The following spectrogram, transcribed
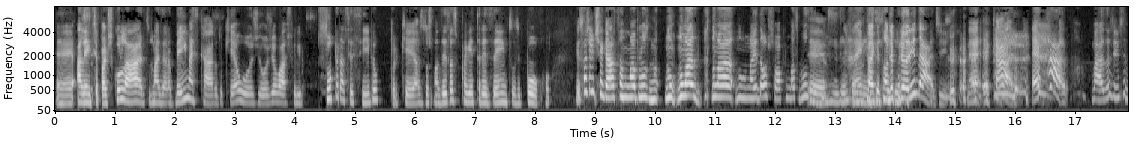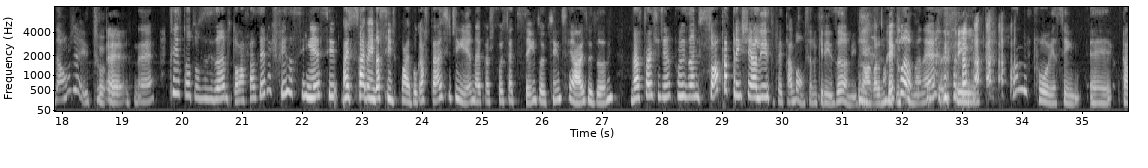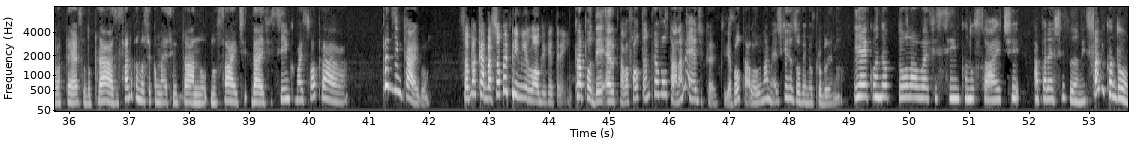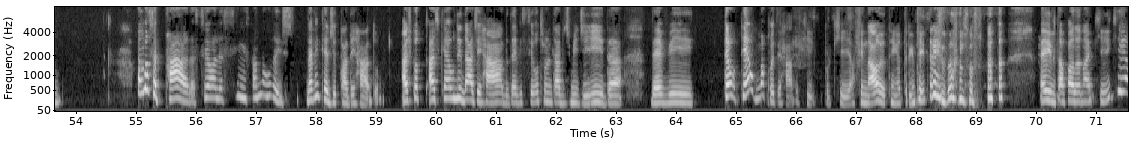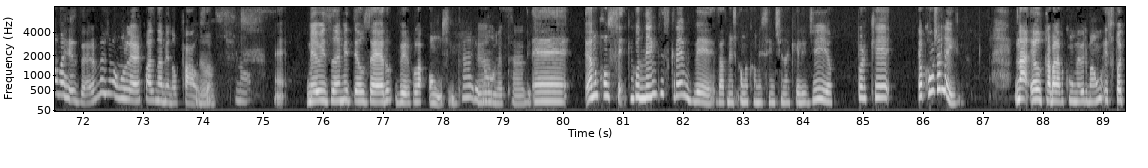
É, além de ser particular, tudo mais, era bem mais caro do que é hoje. Hoje eu acho ele super acessível, porque as últimas vezes acho que paguei 300 e pouco. Isso a gente gasta numa blusa, numa, numa, numa ida ao shopping, umas blusinhas. É, né? Então é questão de prioridade, né? É caro, é caro, mas a gente dá um jeito, é. né? Fiz todos os exames, tô lá fazendo e fiz assim esse, mas sabe, ainda assim, tipo, ah, vou gastar esse dinheiro, né? Porque acho que foi 700, 800 reais o exame gastar esse dinheiro para um exame só para preencher a lista. Eu falei, tá bom, você não queria exame? Então agora não reclama, né? Sim. Quando foi, assim, estava é, perto do prazo, sabe quando você começa a entrar no, no site da F5, mas só para desencargo? Só para acabar, só para imprimir logo que é trem. Para poder, era o que estava faltando para eu voltar na médica. Eu queria voltar logo na médica e resolver meu problema. E aí, quando eu tô lá o F5 no site, aparece exame. Sabe quando quando você para, você olha assim e fala, não, gente, devem ter ditado errado. Acho que, eu, acho que é a unidade errada, deve ser outra unidade de medida, deve. Tem, tem alguma coisa errada aqui, porque afinal eu tenho 33 anos. Ele está falando aqui que é uma reserva de uma mulher quase na menopausa. Nossa. É, meu exame deu 0,11. Caramba, Tabi. É, eu não consigo nem descrever exatamente como eu me senti naquele dia, porque eu congelei. Na, eu trabalhava com o meu irmão, isso foi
